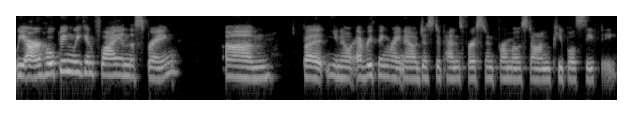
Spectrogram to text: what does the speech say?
We are hoping we can fly in the spring. Um, but you know, everything right now just depends first and foremost on people's safety.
